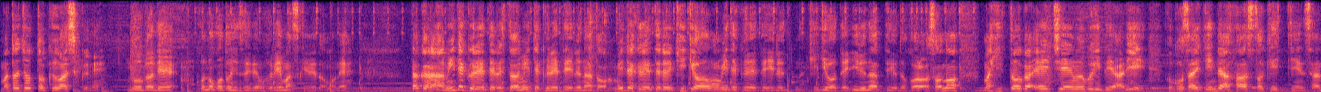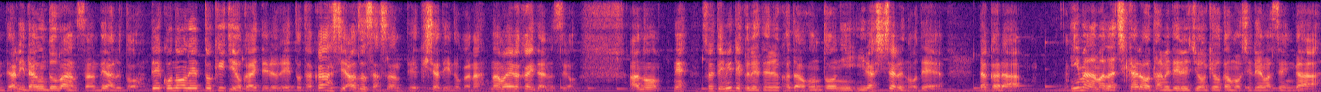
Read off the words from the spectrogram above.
またちょっと詳しくね、動画でこのことについても触れますけれどもね。だから見てくれてる人は見てくれているなと。見てくれてる企業も見てくれている企業でいるなっていうところ。その、まあ、筆頭が HMV であり、ここ最近ではファーストキッチンさんであり、ラウンドワンさんであると。で、このネット記事を書いてる、えっと、高橋あずささんっていう記者でいいのかな。名前が書いてあるんですよ。あのね、そうやって見てくれてる方は本当にいらっしゃるので、だから、今はまだ力を貯めている状況かもしれませんが、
